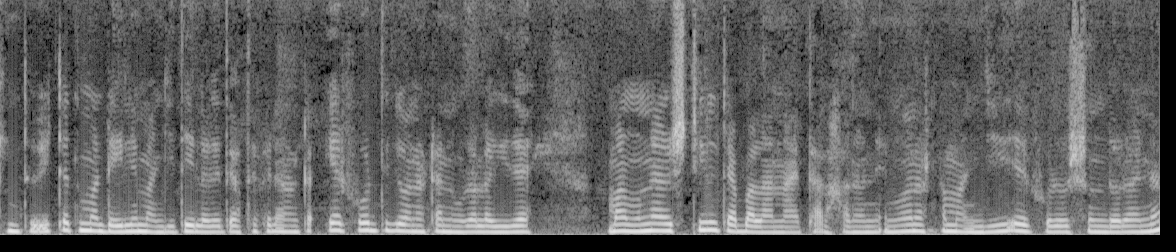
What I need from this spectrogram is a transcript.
কিন্তু এটা তোমার ডেইলি মাঞ্জিতেই লাগে দেখতে ফেলে অনেকটা এরপর দিকে অনেকটা নোংরা লাগি যায়। আমার মনে হয় স্টিলটা বালা নাই তার কারণে আমি অনেকটা মাঞ্জি এরপরেও সুন্দর হয় না।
